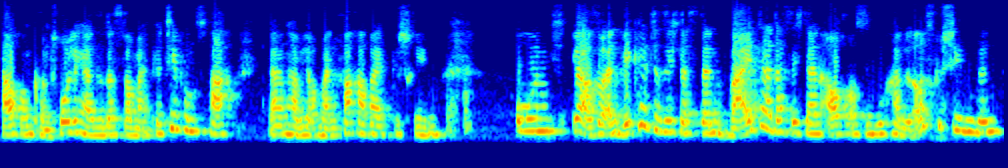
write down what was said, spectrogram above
auch im Controlling. Also das war mein Vertiefungsfach. Dann habe ich auch meine Facharbeit geschrieben. Und ja, so entwickelte sich das dann weiter, dass ich dann auch aus dem Buchhandel ausgeschieden bin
